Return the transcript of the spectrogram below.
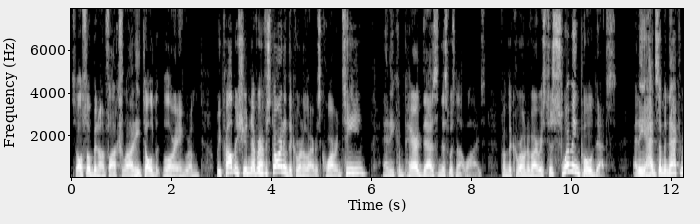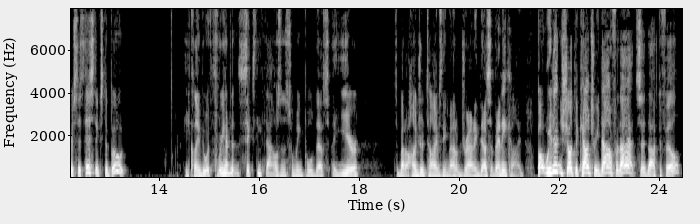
has also been on Fox a lot. He told Laura Ingraham, we probably should never have started the coronavirus quarantine. And he compared deaths, and this was not wise, from the coronavirus to swimming pool deaths. And he had some inaccurate statistics to boot. He claimed there were 360,000 swimming pool deaths a year. It's about 100 times the amount of drowning deaths of any kind. But we didn't shut the country down for that, said Dr. Phil.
